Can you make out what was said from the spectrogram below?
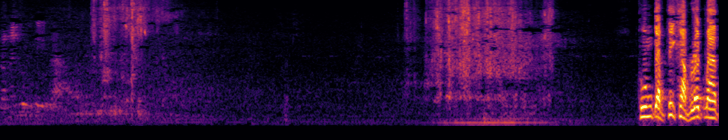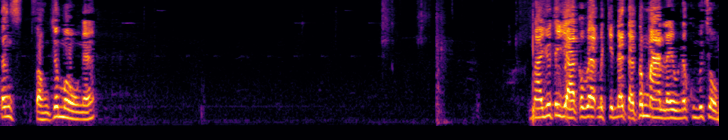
ตอนนั้นรุ่นที่สาม คุ้มกับที่ขับรถมาตั้งสองชั่วโมงนะ มายุธยาก็แวะมากินได้แต่ต้องมาเร็วนะคุณผู้ชม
